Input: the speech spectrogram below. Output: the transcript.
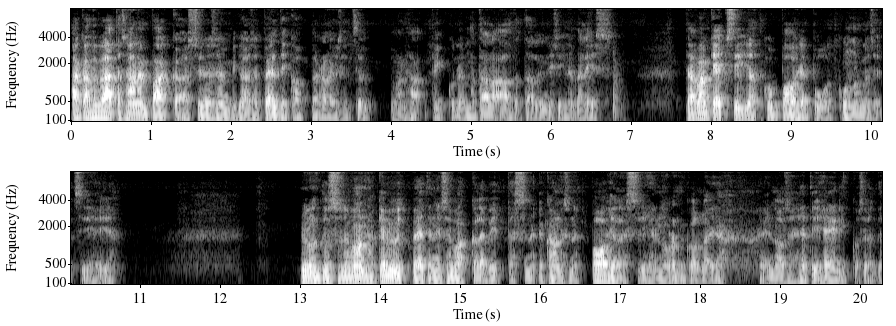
aika hyvä tasainen paikka olisi siinä se, mikä on se peltikoppero ja sitten se vanha pikkuinen matala autotalli niin siinä välissä. Tää vaan keksii jotkut pohjapuut kunnolliset siihen ja Minulla on tuossa se vanha kevyt peite, niin se vaikka levittää sinne ekana sinne pohjalle siihen nurmikolle ja ei nouse heti heinikko sieltä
